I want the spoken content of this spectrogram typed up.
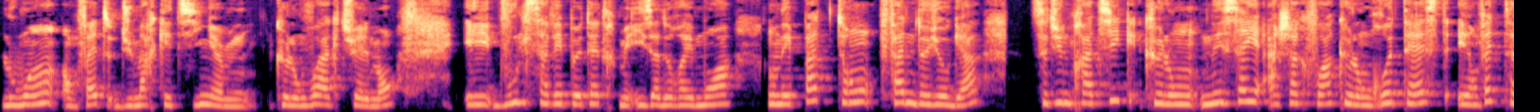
loin en fait du marketing euh, que l'on voit actuellement. Et vous le savez peut-être, mais Isadora et moi, on n'est pas tant fan de yoga. C'est une pratique que l'on essaye à chaque fois, que l'on reteste, et en fait,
